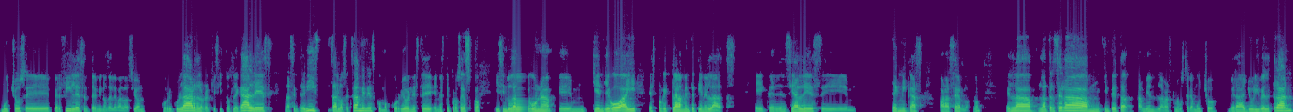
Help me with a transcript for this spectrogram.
muchos eh, perfiles en términos de la evaluación curricular, de los requisitos legales, las entrevistas, los exámenes, como ocurrió en este, en este proceso. Y sin duda alguna, em, quien llegó ahí es porque claramente tiene las eh, credenciales em, técnicas para hacerlo. ¿no? En la, tercera mm, quinteta, también la verdad es que me gustaría mucho ver a Yuri Beltrán.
